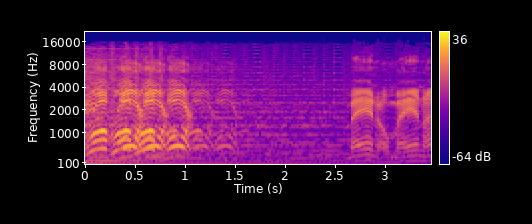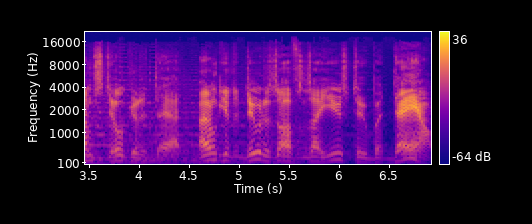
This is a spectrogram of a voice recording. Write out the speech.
Report. Report. Man, oh man, I'm still good at that. I don't get to do it as often as I used to, but damn.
